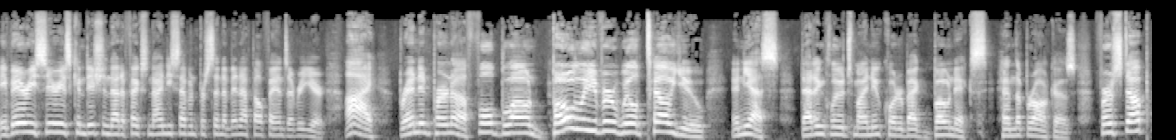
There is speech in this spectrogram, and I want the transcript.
a very serious condition that affects 97% of NFL fans every year. I, Brandon Perna, a full-blown believer will tell you, and yes, that includes my new quarterback, Bo Nix, and the Broncos. First up,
